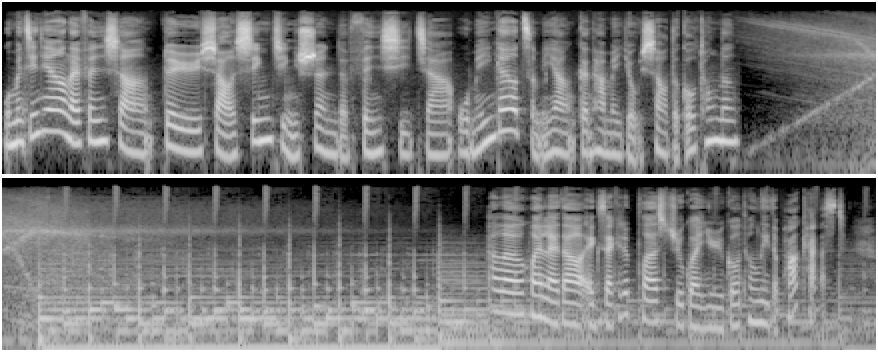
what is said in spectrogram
我们今天要来分享，对于小心谨慎的分析家，我们应该要怎么样跟他们有效的沟通呢？Hello，欢迎来到 Executive Plus 主管与沟通力的 Podcast。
